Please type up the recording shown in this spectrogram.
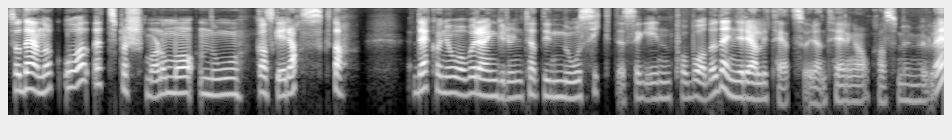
Så det er nok òg et spørsmål om å nå ganske raskt, da. Det kan jo òg være en grunn til at de nå sikter seg inn på både den realitetsorienteringa av hva som er mulig,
